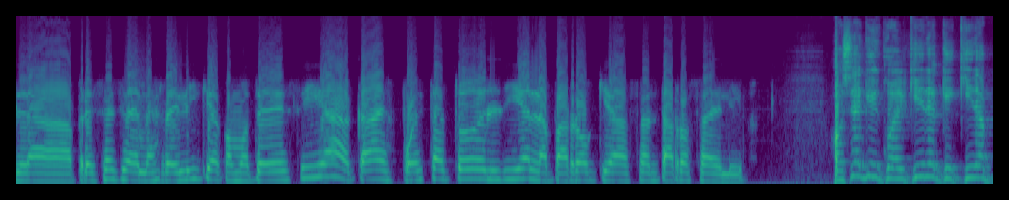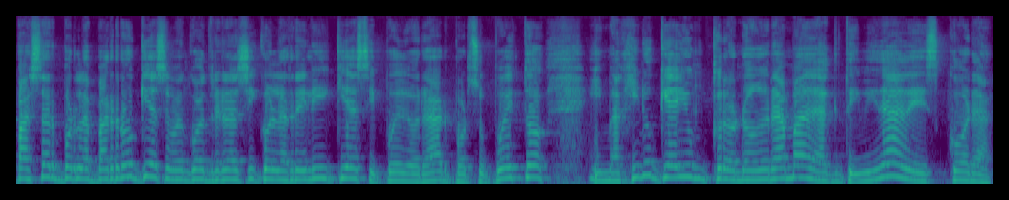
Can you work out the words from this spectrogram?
la presencia de las reliquias, como te decía, acá expuesta todo el día en la parroquia Santa Rosa de Lima. O sea que cualquiera que quiera pasar por la parroquia se va a encontrar así con las reliquias y puede orar, por supuesto. Imagino que hay un cronograma de actividades, Cora.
